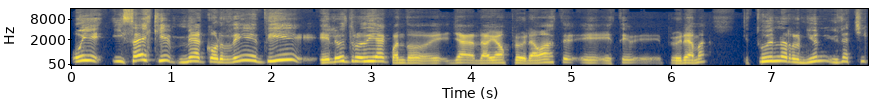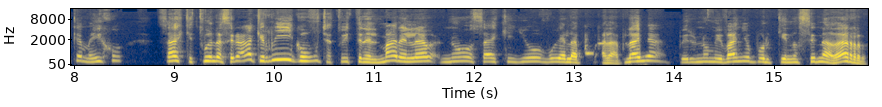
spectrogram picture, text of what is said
Oye, y sabes que me acordé de ti el otro día cuando eh, ya lo habíamos programado este, eh, este eh, programa, que estuve en una reunión y una chica me dijo, sabes que estuve en la acera, ah, qué rico, mucha, estuviste en el mar, en la... no, sabes que yo voy a la playa, pero no me baño porque no sé nadar.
